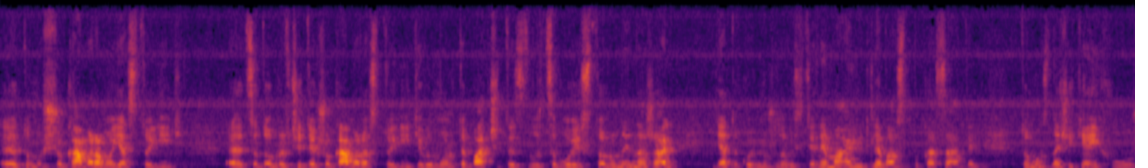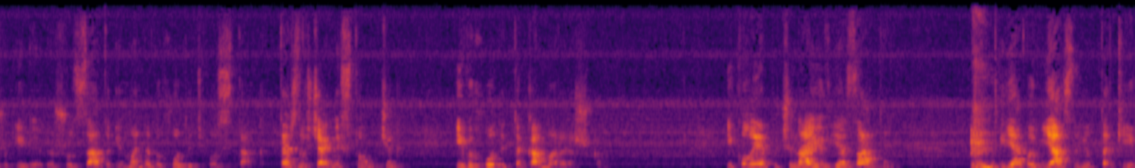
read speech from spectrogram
е, тому що камера моя стоїть. Е, Це добре вчити, якщо камера стоїть і ви можете бачити з лицевої сторони. На жаль, я такої можливості не маю для вас показати. Тому, значить, я їх вожу і е, що ззаду, і в мене виходить ось так. Теж звичайний стовпчик, і виходить така мережка. І коли я починаю в'язати, я вив'язую таких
